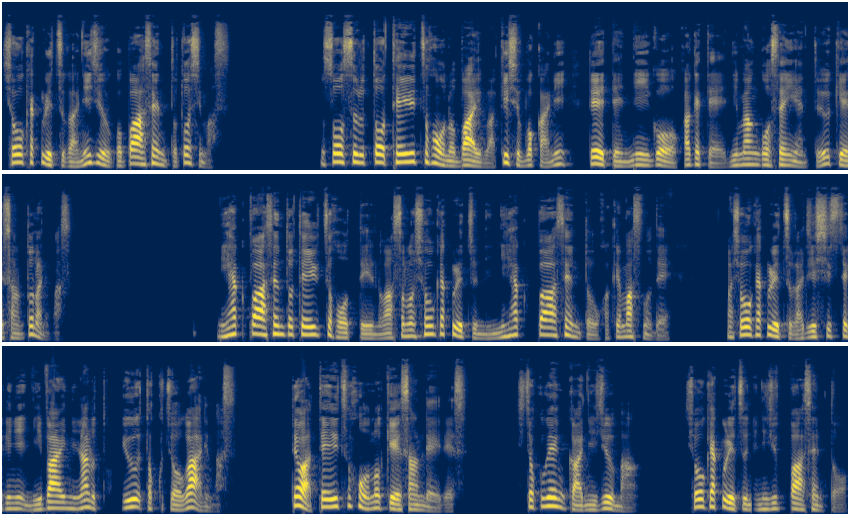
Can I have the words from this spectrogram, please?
償却率が25%とします。そうすると、定率法の場合は、機種母価に0.25をかけて2万5千円という計算となります。200%定率法っていうのは、その償却率に200%をかけますので、まあ、償却率が実質的に2倍になるという特徴があります。では、定率法の計算例です。取得原価20万、償却率20%、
